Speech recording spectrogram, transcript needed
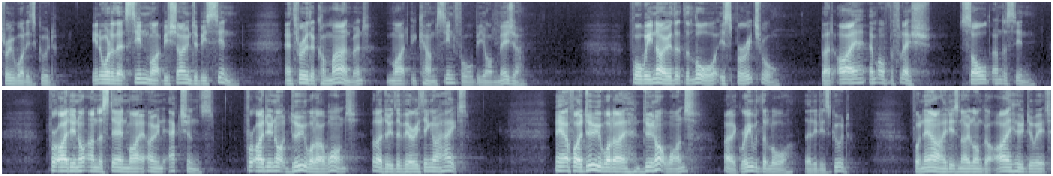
through what is good, in order that sin might be shown to be sin, and through the commandment might become sinful beyond measure. For we know that the law is spiritual, but I am of the flesh, sold under sin. For I do not understand my own actions. For I do not do what I want, but I do the very thing I hate. Now, if I do what I do not want, I agree with the law that it is good. For now it is no longer I who do it,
